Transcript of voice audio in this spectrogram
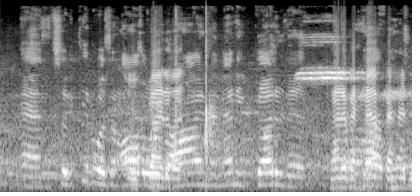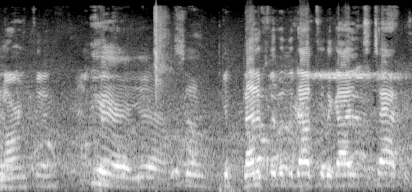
huh. And so the kid wasn't all It's the way kind of a- behind, and then he gutted it. Kind of a half a head and arm thing. Yeah, yeah. So Give benefit of the doubt to the guy that's attacking.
